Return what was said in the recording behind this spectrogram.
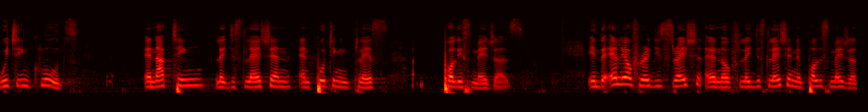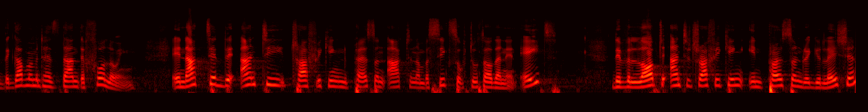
which includes enacting legislation and putting in place police measures. In the area of registration and of legislation and policy measure, the government has done the following. Enacted the Anti-Trafficking in Person Act number 6 of 2008, developed anti-trafficking in person regulation,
